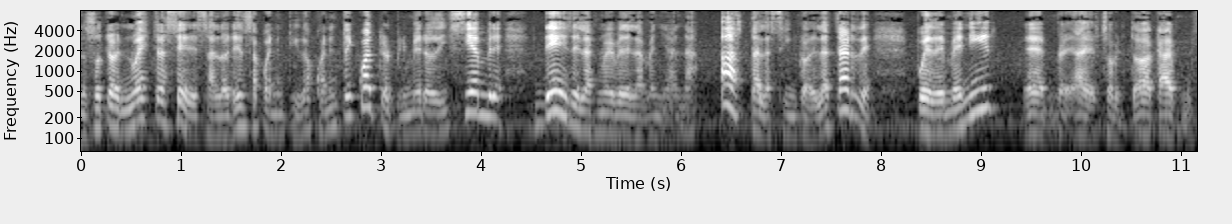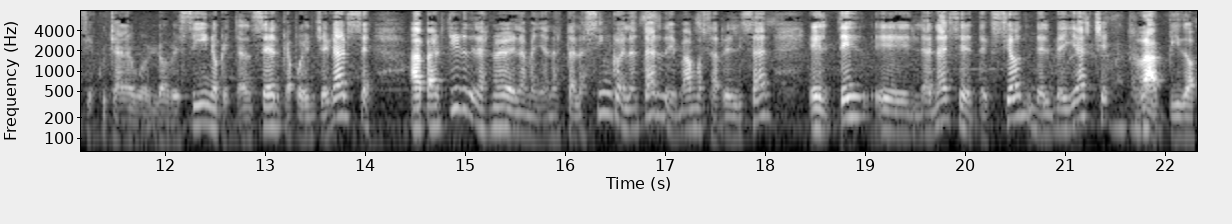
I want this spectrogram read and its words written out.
nosotros en nuestra sede, San Lorenzo 4244, el primero de diciembre, desde las 9 de la mañana hasta las 5 de la tarde, pueden venir eh, eh, sobre todo acá, si escuchan los vecinos que están cerca, pueden llegarse. A partir de las 9 de la mañana hasta las 5 de la tarde vamos a realizar el test, eh, el análisis de detección del VIH rápido.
